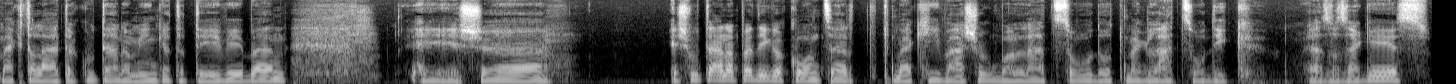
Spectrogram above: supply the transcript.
megtaláltak utána minket a tévében, és és utána pedig a koncert meghívásokban látszódott, meg látszódik ez az egész.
